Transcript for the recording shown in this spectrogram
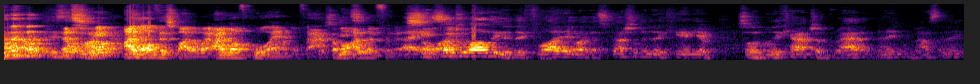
wild? Is That's that sweet. I love this, by the way. I love cool animal facts. I'm, I live for this. So it's like, such a wild thing that they fly. They have like a special thing that they can't hear. So like when they catch a rat at night, a mouse at night,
